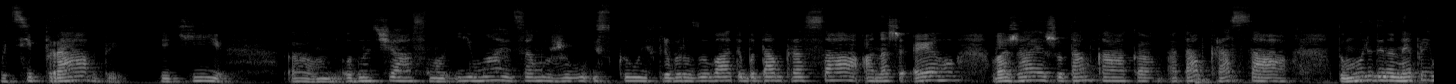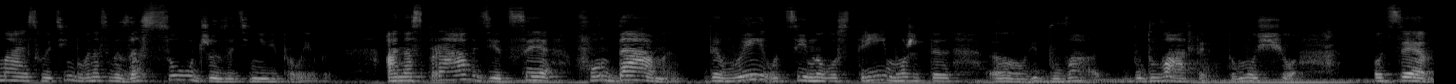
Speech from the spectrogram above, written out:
оці правди, які одночасно і мають саму живу іскру, їх треба розвивати, бо там краса, а наше его вважає, що там кака, а там краса. Тому людина не приймає свою тінь, бо вона себе засуджує за тіньові прояви. А насправді це фундамент, де ви оцей новострій можете е, відбува... будувати, тому що оце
